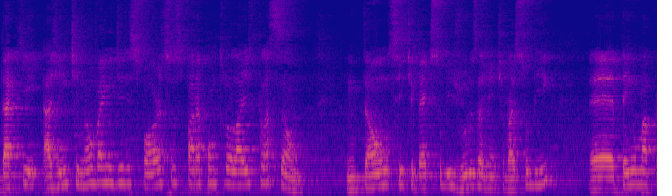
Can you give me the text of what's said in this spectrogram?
daqui a gente não vai medir esforços para controlar a inflação. Então, se tiver que subir juros, a gente vai subir. É, tem uma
